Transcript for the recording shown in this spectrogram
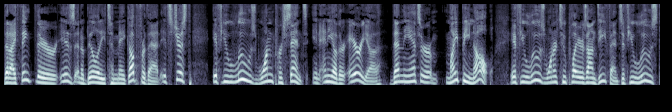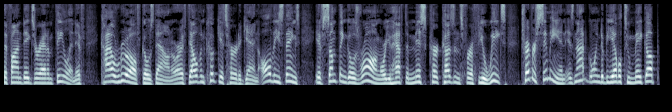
that I think there is an ability to make up for that. It's just if you lose 1% in any other area, then the answer might be no. If you lose one or two players on defense, if you lose Stefon Diggs or Adam Thielen, if Kyle Rudolph goes down or if Dalvin Cook gets hurt again, all these things, if something goes wrong or you have to miss Kirk Cousins for a few weeks, Trevor Siemian is not going to be able to make up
